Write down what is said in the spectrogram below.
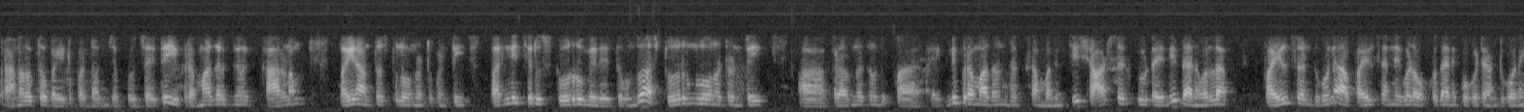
ప్రాణాలతో బయటపడ్డారని చెప్పవచ్చు అయితే ఈ ప్రమాదానికి కారణం పైన అంతస్తులో ఉన్నటువంటి ఫర్నిచర్ స్టోర్ రూమ్ ఏదైతే ఉందో ఆ స్టోర్ రూమ్లో ఉన్నటువంటి అక్కడ ఉన్నటువంటి అగ్ని ప్రమాదం సంబంధించి షార్ట్ సర్క్యూట్ అయింది. దానివల్ల ఫైల్స్ అంటుకొని ఆ ఫైల్స్ అన్ని కూడా ఒక్కదానికి ఒకటి అంటుకొని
